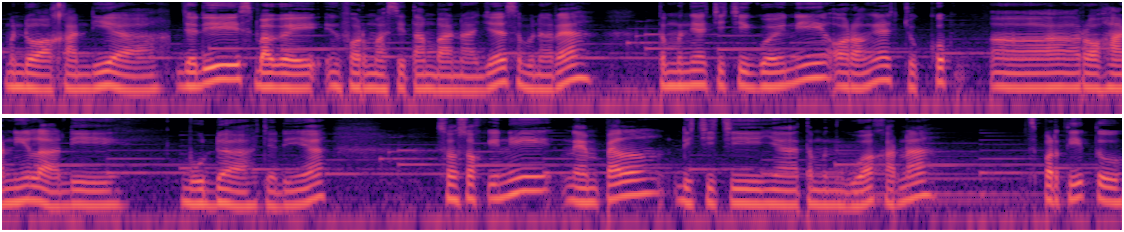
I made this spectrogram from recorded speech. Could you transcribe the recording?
mendoakan dia. Jadi sebagai informasi tambahan aja sebenarnya temennya cici gue ini orangnya cukup uh, rohani lah di Buddha. Jadinya sosok ini nempel di cicinya temen gue karena seperti itu.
